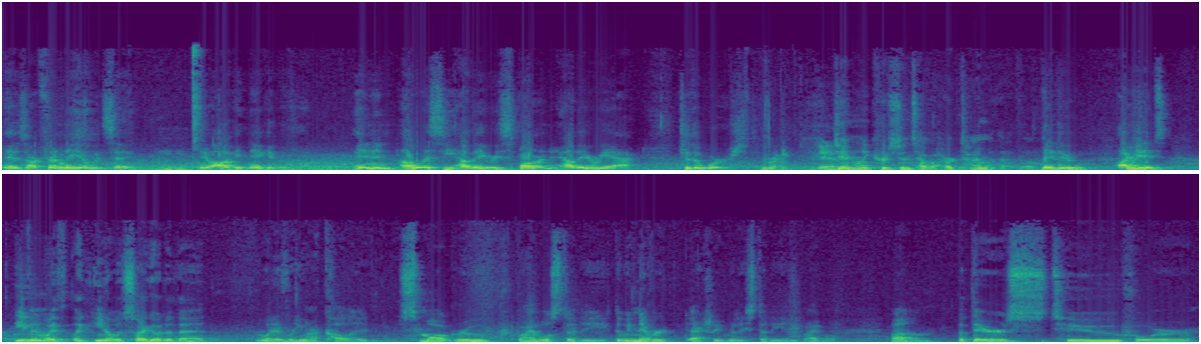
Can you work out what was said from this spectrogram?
as our friend Leo would say. Mm-hmm. You know, I'll get naked with you, and then I want to see how they respond and how they react to the worst. Right. Generally, Christians have a hard time with that, though. They do. I I mean, did. even with like you know, so I go to that whatever you want to call it, small group Bible study that we never actually really study any Bible. Um, but there's two, four,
